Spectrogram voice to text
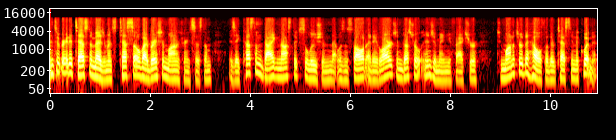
Integrated Test and Measurements Test Cell Vibration Monitoring System is a custom diagnostic solution that was installed at a large industrial engine manufacturer to monitor the health of their testing equipment.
